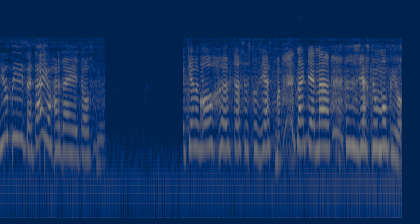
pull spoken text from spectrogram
Γιούπι, πετάει ο χαρταετός μου. Και ένα Ωχ, έφτασε στο διάστημα. Να και ένα διαστημόπλιο.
